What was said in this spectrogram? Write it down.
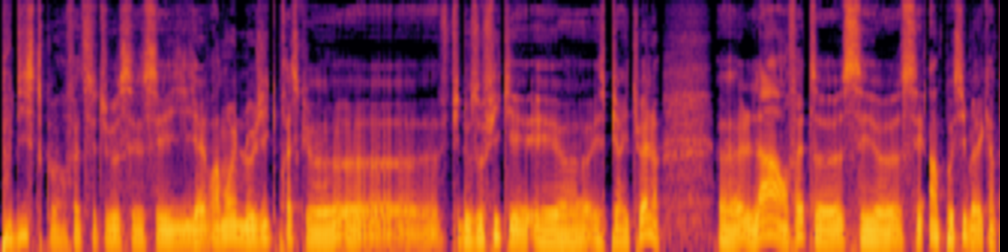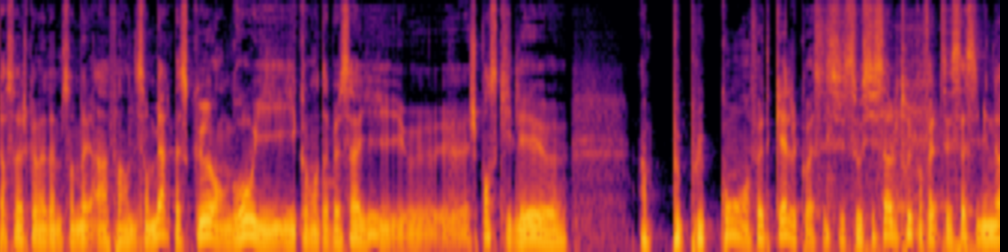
bouddhiste quoi en fait si tu veux. C'est il y a vraiment une logique presque euh, philosophique et, euh, spirituelle. Euh, là en fait c'est impossible avec un personnage comme Adam Sandberg enfin Andy Samberg parce que en gros il, comment t'appelles ça je pense qu'il est un peu plus con en fait qu'elle quoi. C'est aussi ça le truc en fait. C'est ça c'est mine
